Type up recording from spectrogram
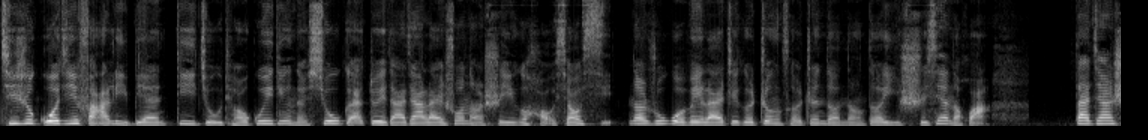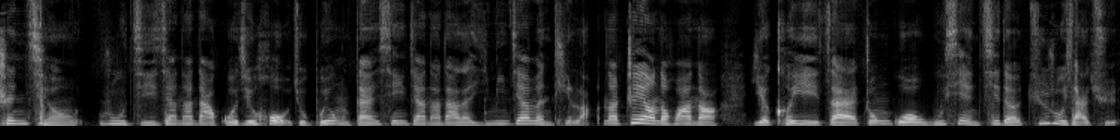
其实国籍法里边第九条规定的修改对大家来说呢是一个好消息。那如果未来这个政策真的能得以实现的话，大家申请入籍加拿大国籍后，就不用担心加拿大的移民监问题了。那这样的话呢，也可以在中国无限期的居住下去，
